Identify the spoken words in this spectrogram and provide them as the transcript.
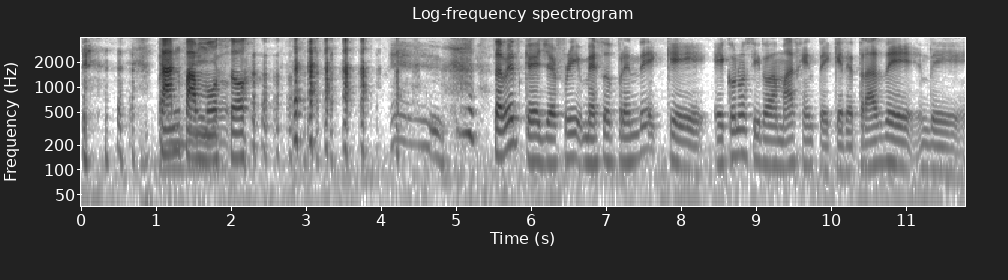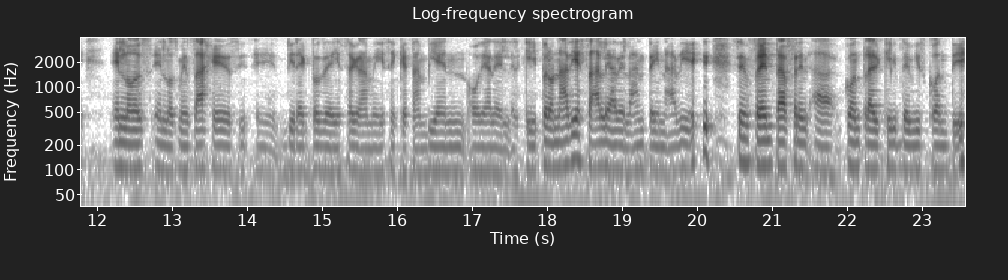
tan, famoso. ¿Sabes qué, Jeffrey? Me sorprende que he conocido a más gente que detrás de, en los, en los mensajes eh, directos de Instagram me dicen que también odian el, clip, pero nadie sale adelante y nadie se enfrenta contra el clip de Visconti.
